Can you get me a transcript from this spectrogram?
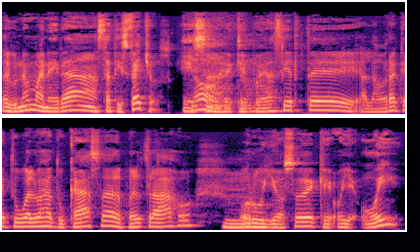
de alguna manera satisfechos. ¿no? De que puedas irte a la hora que tú vuelvas a tu casa después del trabajo, mm. orgulloso de que, oye, hoy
